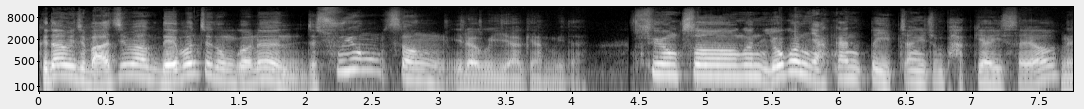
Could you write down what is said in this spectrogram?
그다음에 이제 마지막 네 번째 논거는 이제 수용성이라고 이야기합니다. 수용성은 요건 약간 또 입장이 좀 바뀌어 있어요. 네.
